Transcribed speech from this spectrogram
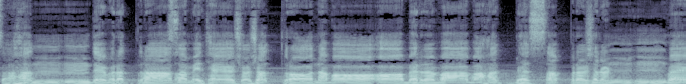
सहन्ति वृत्रा समिथेषु शत्रो नवोभिर्वा महद्भिः स प्रशृण्वे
